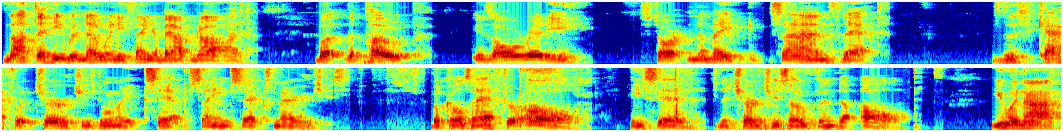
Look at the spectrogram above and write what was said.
not that he would know anything about God, but the Pope is already starting to make signs that the Catholic Church is going to accept same sex marriages. Because after all, he said, the church is open to all. You and I,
